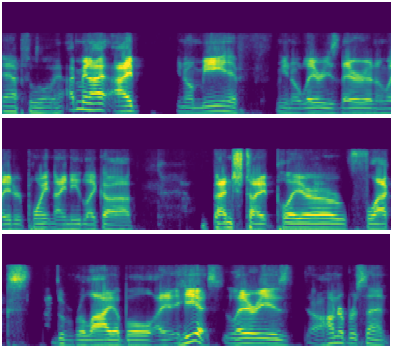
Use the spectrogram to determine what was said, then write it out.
Absolutely. I mean, I, I, you know, me, if, you know, Larry's there in a later point and I need like a bench type player, flex, the reliable, I, he is. Larry is 100%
